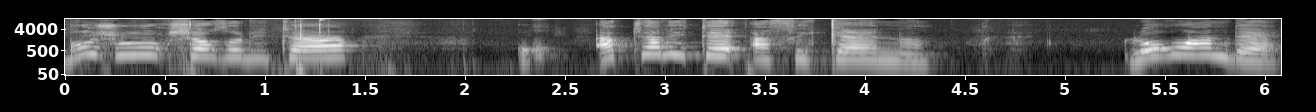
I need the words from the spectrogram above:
Bonjour, chers auditeurs. Actualité africaine. Le Rwandais,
